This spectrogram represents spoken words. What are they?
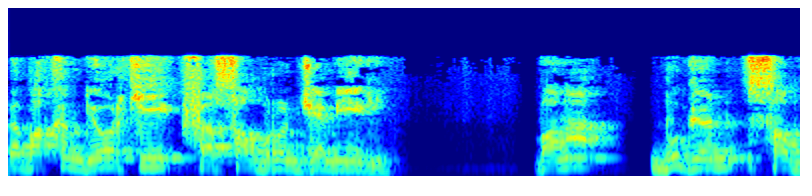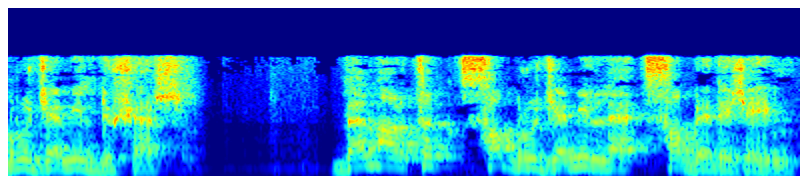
ve bakın diyor ki fesabrun cemil. Bana bugün sabru cemil düşer. Ben artık sabru cemille sabredeceğim.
